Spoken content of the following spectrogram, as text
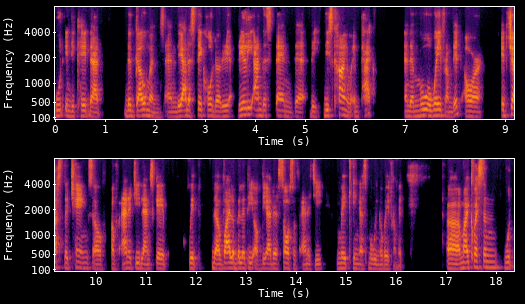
would indicate that the governments and the other stakeholders re really understand that the, this kind of impact and then move away from it or it's just the change of, of energy landscape with the availability of the other source of energy making us moving away from it. Uh, my question would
